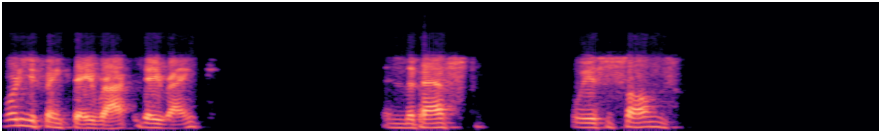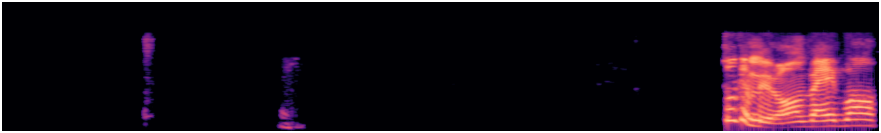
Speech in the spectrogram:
Where do you think they rank? They rank in the best Oasis songs? Don't get me wrong, right? Well,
